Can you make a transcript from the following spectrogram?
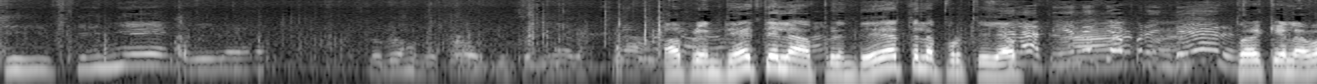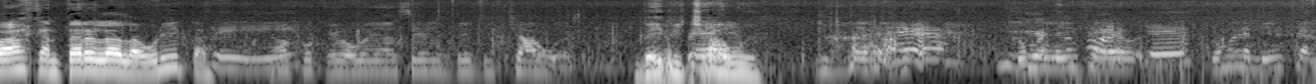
Quinceañera. Aprendétela, aprendétela porque ya. La tiene que aprender. Para que la vas a cantar a la Laurita. Sí. No, porque yo voy a hacer el baby shower. Baby shower. ¿Cómo le dicen? ¿Cómo se le dice al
